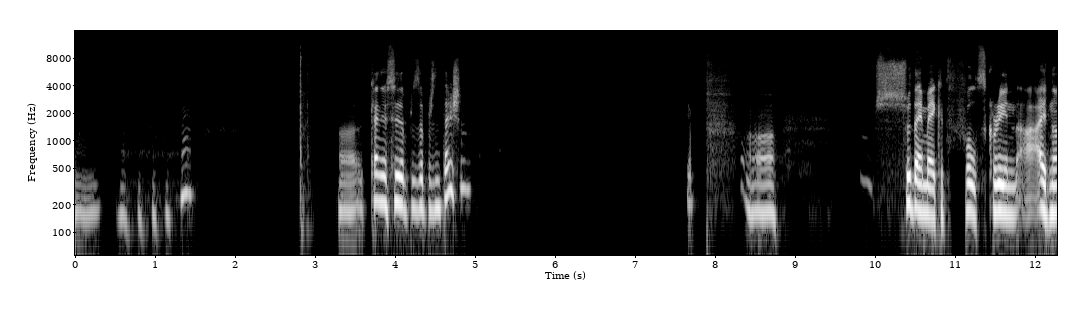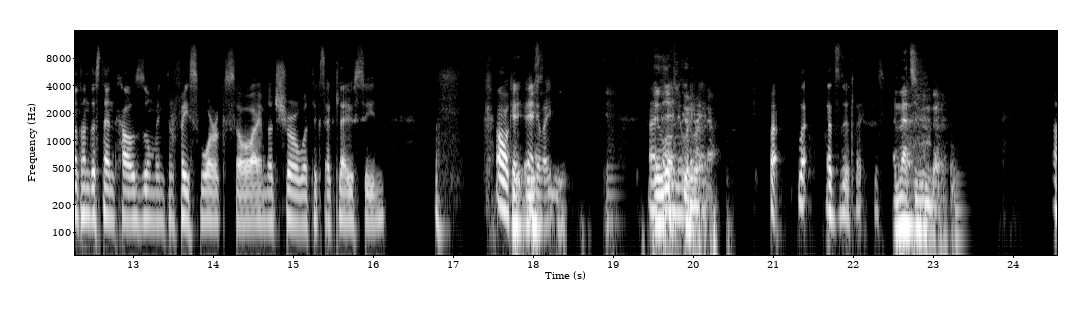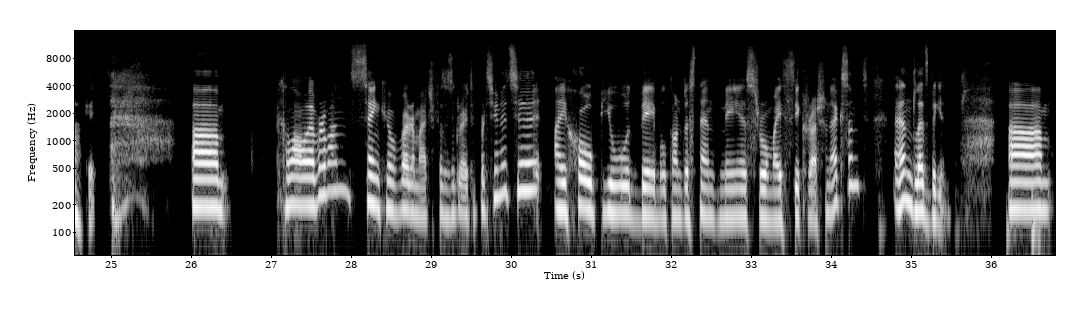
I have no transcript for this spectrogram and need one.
uh, can you see the, the presentation? Yep. Uh, should I make it full screen? I do not understand how Zoom interface works, so I'm not sure what exactly I've seen. okay, anyway. It looks anyway, good right now. But let, us do it like this. And that's even better. Okay. Um, hello, everyone. Thank you very much for this great opportunity. I hope you would be able to understand me through my thick Russian accent. And let's begin. Um,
